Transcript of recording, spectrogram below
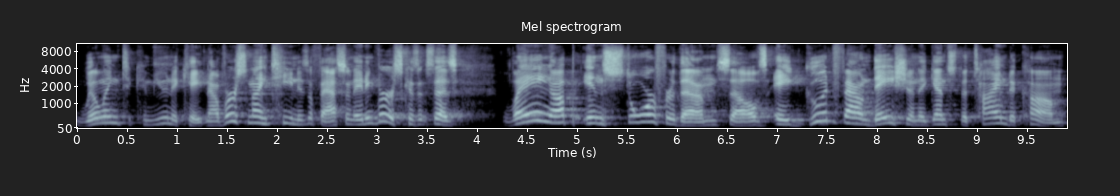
willing to communicate. Now, verse 19 is a fascinating verse because it says, laying up in store for themselves a good foundation against the time to come,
